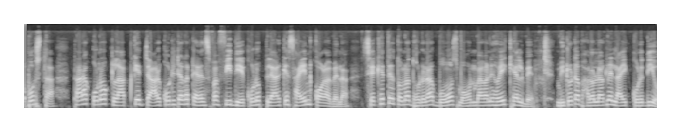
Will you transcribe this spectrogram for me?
অবস্থা, তারা কোনো ক্লাবকে চার কোটি টাকা ট্রান্সফার ফি দিয়ে কোনো প্লেয়ারকে সাইন করাবে না। সেক্ষেত্রে তোমরা ধরে নাও, বুমস মোহনবাগানের হয়েই খেলবে। ভিডিওটা ভালো লাগলে লাইক করে দিও।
